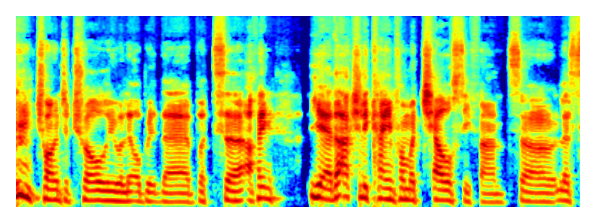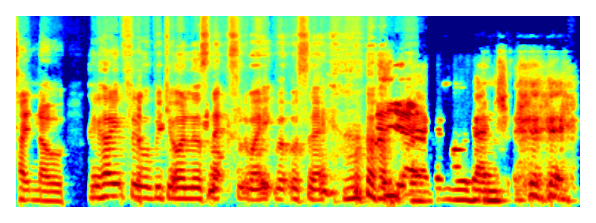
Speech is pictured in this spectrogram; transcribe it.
trying to troll you a little bit there, but uh, I think Yeah, that actually came from a Chelsea fan. So let's take no. Who hopefully will be joining us next week, but we'll see. yeah, Yeah, get my revenge.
